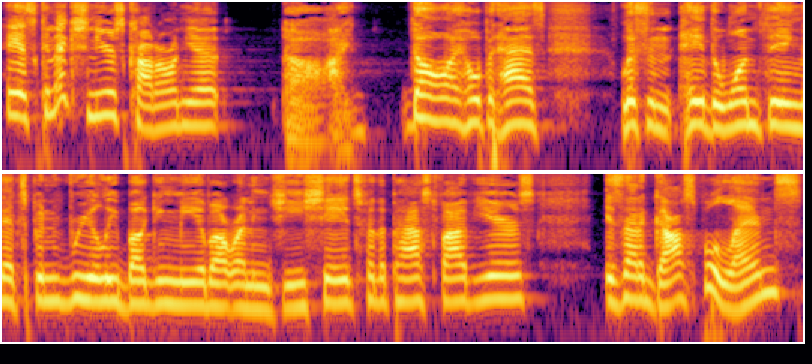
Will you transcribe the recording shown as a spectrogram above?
Hey, has Connectioneers caught on yet? Oh, I, oh, I hope it has. Listen, hey, the one thing that's been really bugging me about running G Shades for the past five years is that a gospel lens,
